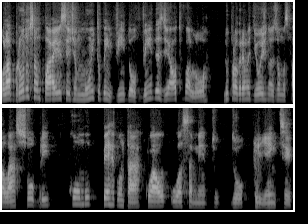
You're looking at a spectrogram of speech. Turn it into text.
Olá, Bruno Sampaio, seja muito bem-vindo ao Vendas de Alto Valor. No programa de hoje nós vamos falar sobre como perguntar qual o orçamento do cliente.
